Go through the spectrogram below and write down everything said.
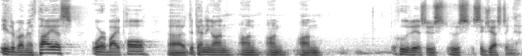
either by Matthias or by Paul, uh, depending on, on, on, on who it is who's, who's suggesting that.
